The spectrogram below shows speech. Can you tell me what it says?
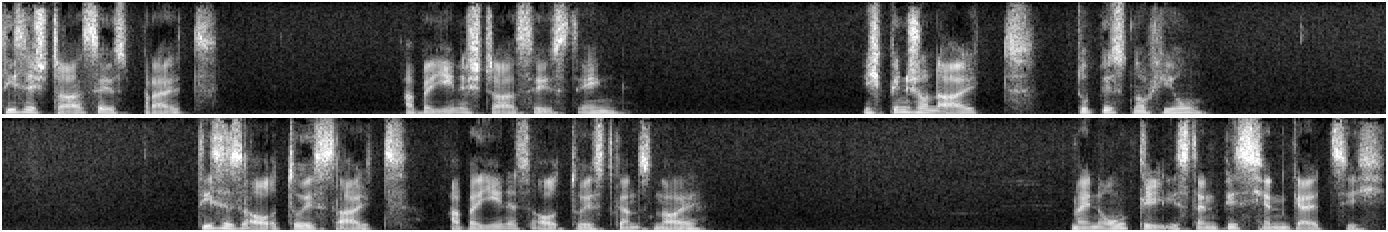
Diese Straße ist breit, aber jene Straße ist eng. Ich bin schon alt, du bist noch jung. Dieses Auto ist alt, aber jenes Auto ist ganz neu. Mein Onkel ist ein bisschen geizig,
